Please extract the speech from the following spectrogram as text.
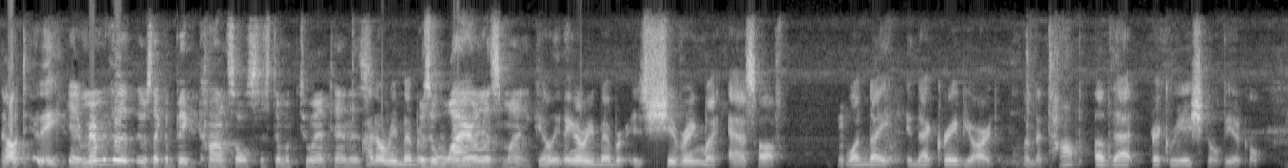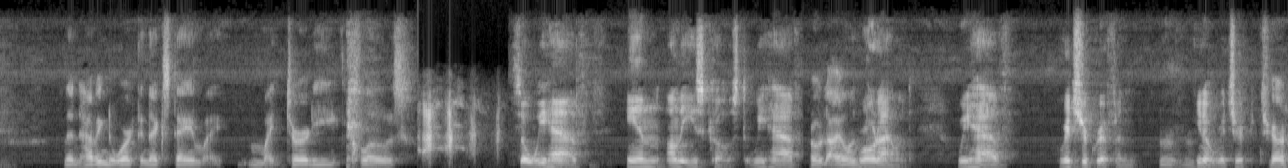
How did he? Yeah, remember the there was like a big console system with two antennas. I don't remember. It was a wireless mic. The only thing I remember is shivering my ass off one night in that graveyard on the top of that recreational vehicle. Then having to work the next day in my my dirty clothes. So we have in on the East Coast, we have Rhode Island. Rhode Island. We have Richard Griffin. Mhm. You know Richard. Sure.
